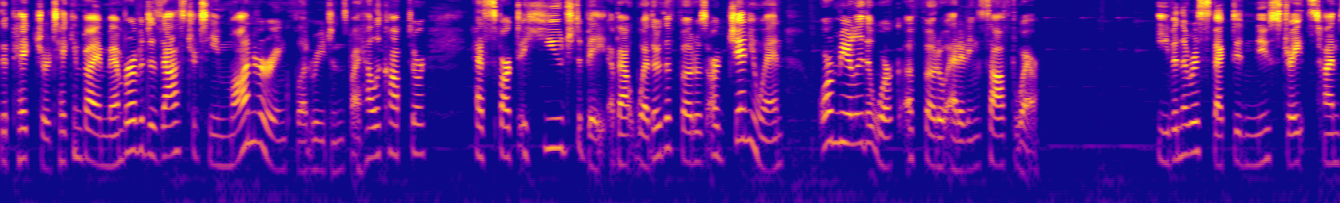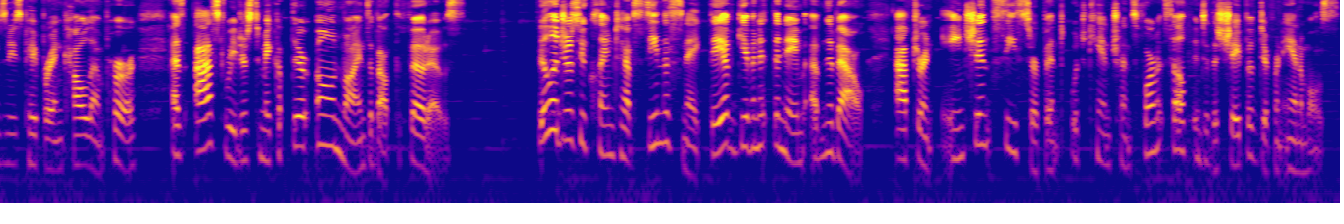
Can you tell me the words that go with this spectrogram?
The picture, taken by a member of a disaster team monitoring flood regions by helicopter, has sparked a huge debate about whether the photos are genuine or merely the work of photo editing software. Even the respected New Straits Times newspaper in Kuala Lumpur has asked readers to make up their own minds about the photos. Villagers who claim to have seen the snake, they have given it the name of Nabau, after an ancient sea serpent which can transform itself into the shape of different animals.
